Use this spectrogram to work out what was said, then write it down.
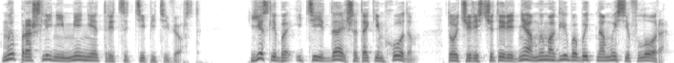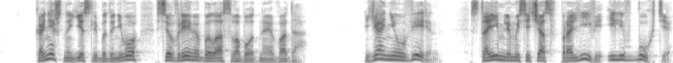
мы прошли не менее 35 верст. Если бы идти дальше таким ходом, то через четыре дня мы могли бы быть на мысе Флора – Конечно, если бы до него все время была свободная вода. Я не уверен, стоим ли мы сейчас в проливе или в бухте,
